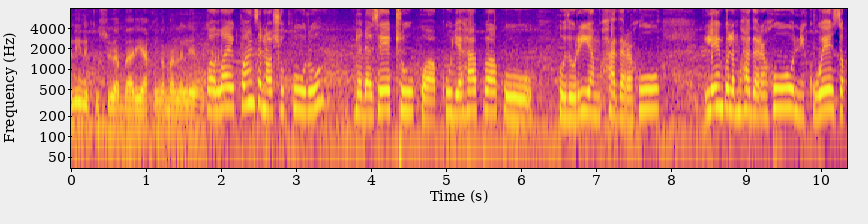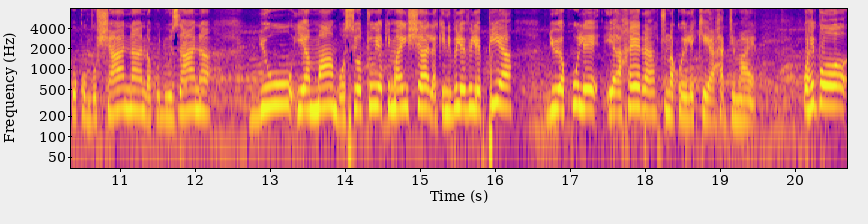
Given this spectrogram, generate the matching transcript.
una nini kuhusu habari ya kongamano leo? Wallahi, kwanza nawashukuru dada zetu kwa kuja hapa kuhudhuria muhadhara huu. Lengo la muhadhara huu ni kuweza kukumbushana na kujuzana juu ya mambo sio tu ya kimaisha, lakini vile vile pia juu ya kule ya akhera tunakoelekea hatimaye. Kwa hivyo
